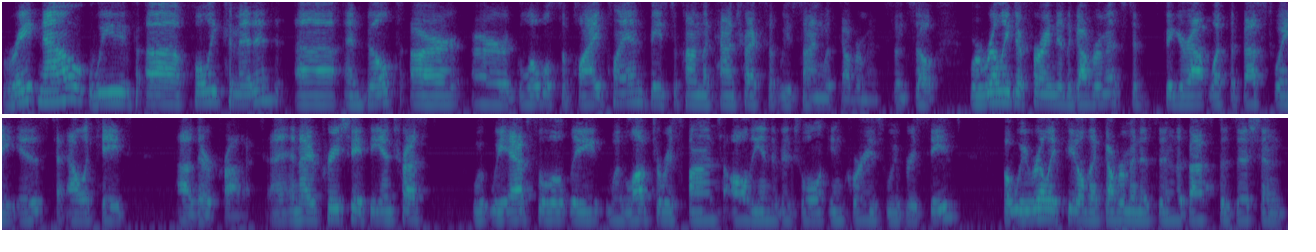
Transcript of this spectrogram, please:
Right now, we've uh, fully committed uh, and built our, our global supply plan based upon the contracts that we've signed with governments. And so we're really deferring to the governments to figure out what the best way is to allocate uh, their product. And I appreciate the interest we absolutely would love to respond to all the individual inquiries we've received, but we really feel that government is in the best position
